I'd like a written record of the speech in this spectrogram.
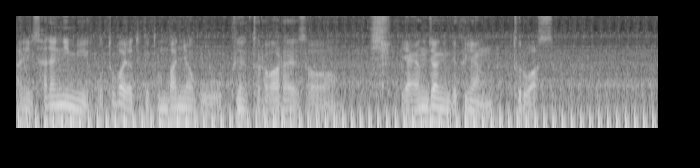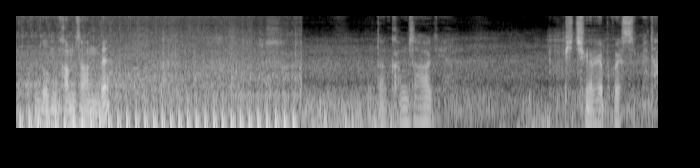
아니 사장님이 오토바이 어떻게 돈 받냐고 그냥 들어가라 해서 야영장인데 그냥 들어왔어. 너무 감사한데? 감사하게 피칭을 해보겠습니다.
